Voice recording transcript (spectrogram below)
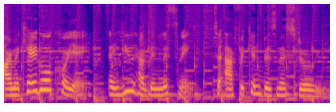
I'm Akego Okoye, and you have been listening to African Business Stories.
